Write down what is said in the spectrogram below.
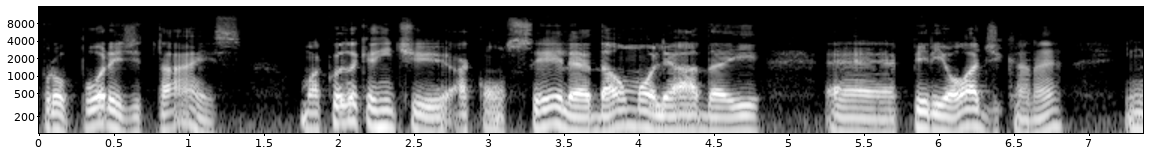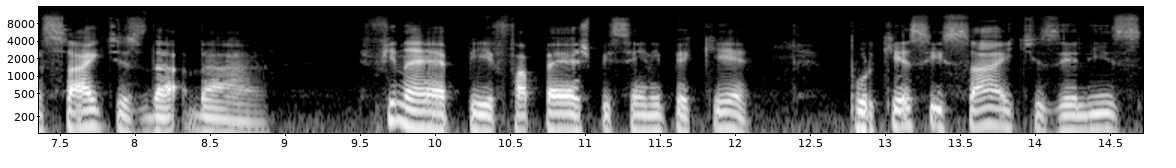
propor editais, uma coisa que a gente aconselha é dar uma olhada aí é, periódica, né, em sites da, da FINEP, FAPESP, CNPq, porque esses sites eles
